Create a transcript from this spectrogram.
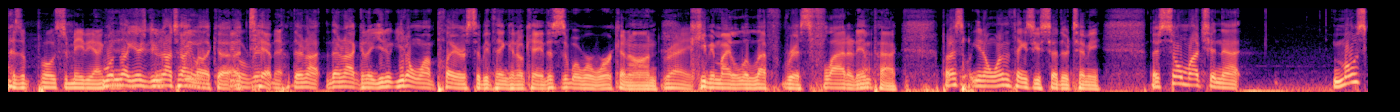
as opposed to maybe I'm Well, no, you're, you're not talking feel- about like a, a tip. rhythmic. They're not. They're not going to. You, you don't want players to be thinking, okay, this is what we're working on. Right. Keeping my left wrist flat at impact. But I, you know, one of the things you said there, Timmy, there's so much in that. Most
